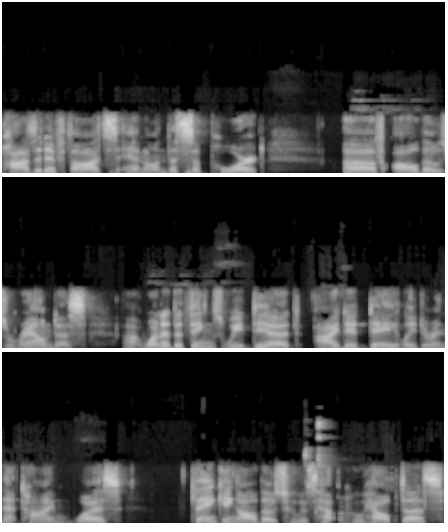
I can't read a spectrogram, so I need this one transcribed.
positive thoughts and on the support of all those around us. Uh, one of the things we did, I did daily during that time, was thanking all those who was who helped us,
